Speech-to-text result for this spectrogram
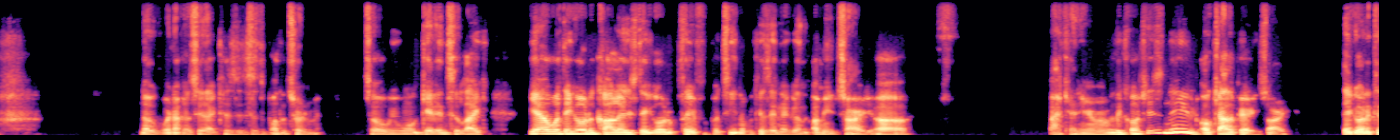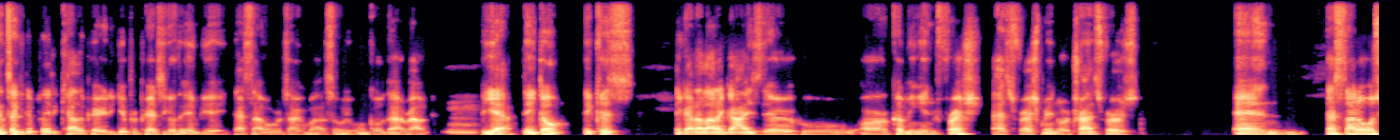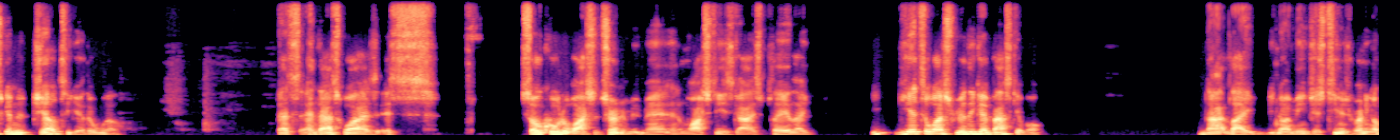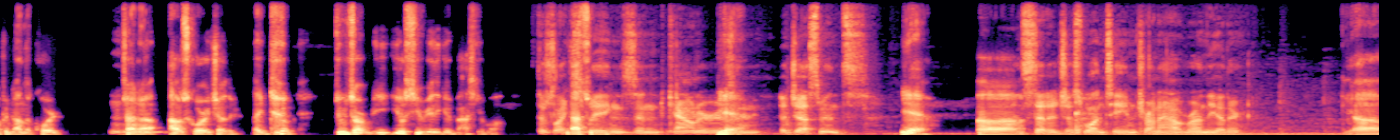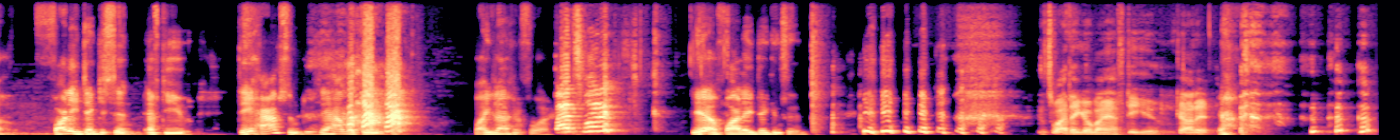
no, we're not gonna say that because this is about the tournament. So we won't get into like, yeah, when they go to college, they go to play for Pitino because then they're gonna I mean, sorry, uh I can't even remember the coach's name. Oh, Calipari, sorry. They go to Kentucky to play to Calipari to get prepared to go to the NBA. That's not what we're talking about, so we won't go that route. Mm, But yeah, they don't because they got a lot of guys there who are coming in fresh as freshmen or transfers, and that's not always going to gel together well. That's and that's why it's, it's so cool to watch the tournament, man, and watch these guys play. Like you, you get to watch really good basketball, not like you know, what I mean, just teams running up and down the court mhm. trying to outscore each other. Like dude, dudes are you'll see really good basketball. There's like That's what- swings and counters Yeah. and adjustments Yeah. Uh, instead of just one team trying to outrun the other. uh Fairleigh Dickinson, FDU, they have some dudes. They have a dude. Why are you laughing for? That's what it. Yeah, Fairleigh Dickinson. That's why they go by FDU. Got it.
